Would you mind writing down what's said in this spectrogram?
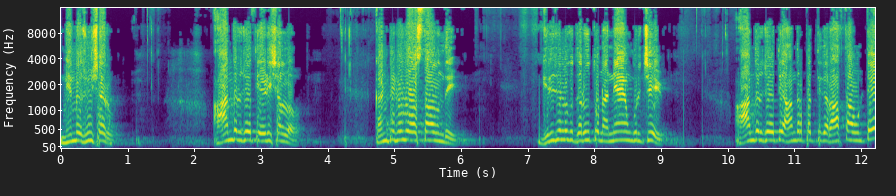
నిన్న చూశారు. ఆంధ్రజ్యోతి ఎడిషన్లో కంటిన్యూగా వస్తూ ఉంది. గిరిజనులకు జరుగుతున్న అన్యాయం గురించి ఆంధ్రజ్యోతి ఆంధ్రపత్రిక రాస్తా ఉంటే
